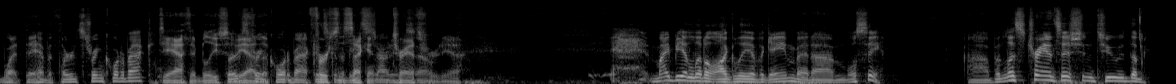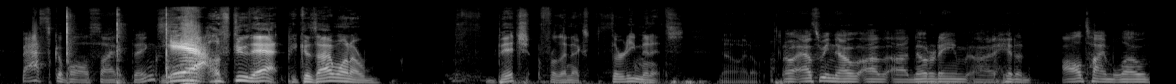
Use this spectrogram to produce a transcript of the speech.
what they have a third string quarterback. yeah, I believe so. Third Yeah, string the quarterback first and second starting, transferred. so- Yeah. It might be a little ugly of a game, but um, we'll see. Uh, but let's transition to the basketball side of things. Yeah, let's do that because I want to bitch for the next 30 minutes. No, I don't. Uh, as we know, uh, uh, Notre Dame uh, hit an all-time low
